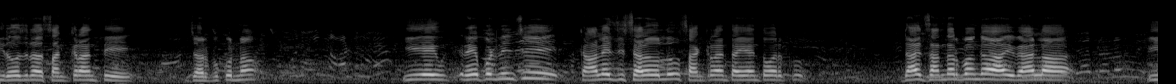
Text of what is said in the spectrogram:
ఈ రోజున సంక్రాంతి జరుపుకున్నాం. ఈ రేపటి నుంచి కాలేజీ సెలవులు సంక్రాంతి అయ్యేంత వరకు. దాని సందర్భంగా ఈవేళ ఈ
